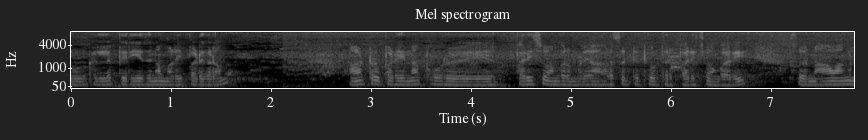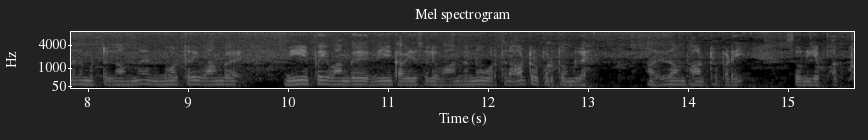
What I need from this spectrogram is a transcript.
நூல்களில் பெரியதுன்னா மலைப்படுகிறோம். ஆற்றுப்படைனா இப்போ ஒரு பரிசு வாங்குறோம் இல்லையா? அரசர்கிட்ட போய் ஒருத்தர் பரிசு வாங்குவார். ஸோ நான் வாங்கினது மட்டும் இல்லாமல் இன்னொருத்தரையும் வாங்க நீயே போய் வாங்க நீயே கவிதை சொல்லி வாங்கன்னு ஒருத்தர் ஆற்றுப்படுத்தோம்ல அதுதான் வந்து ஆற்றுப்படை. ஸோ நீங்கள் பத்து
